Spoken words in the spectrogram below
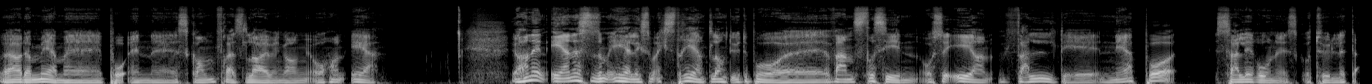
Og jeg hadde med meg på en Skamfrelst live en gang, og han er ja, han er den eneste som er liksom ekstremt langt ute på øh, venstresiden, og så er han veldig nedpå, selvironisk og tullete.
